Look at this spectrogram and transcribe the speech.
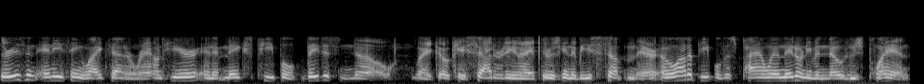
there isn't anything like that around here and it makes people they just know like okay saturday night there's going to be something there. And a lot of people just pile in they don't even know who's playing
